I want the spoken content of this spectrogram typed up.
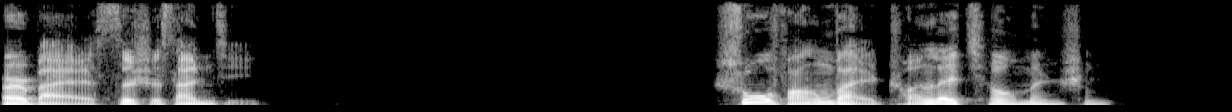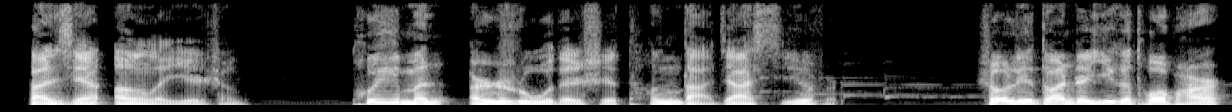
二百四十三集，书房外传来敲门声，范闲嗯了一声，推门而入的是滕大家媳妇儿，手里端着一个托盘，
